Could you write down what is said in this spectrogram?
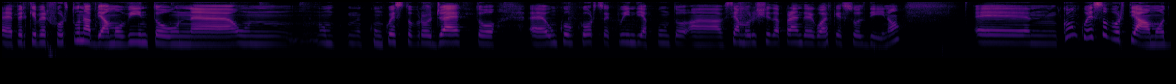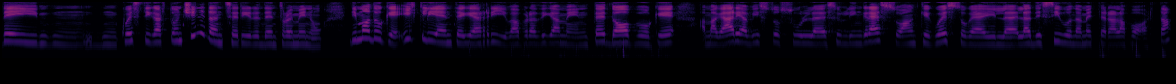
eh, perché per fortuna abbiamo vinto un, eh, un, un, con questo progetto eh, un concorso e quindi appunto uh, siamo riusciti a prendere qualche soldino. Eh, con questo portiamo dei, mh, mm, questi cartoncini da inserire dentro i menu, di modo che il cliente che arriva praticamente dopo che magari ha visto sul, sull'ingresso anche questo che è il, l'adesivo da mettere alla porta,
